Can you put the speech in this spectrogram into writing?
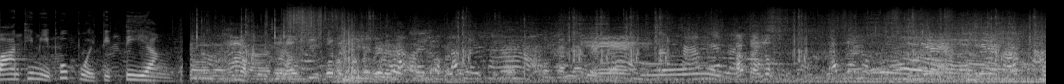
บ้านที่มีผู้ป่วยติดเตียงรับเลยลูกแล้วก็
